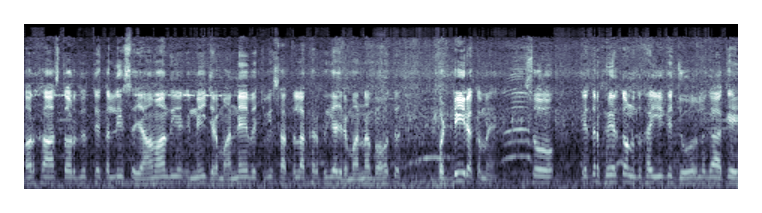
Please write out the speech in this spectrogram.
ਔਰ ਖਾਸ ਤੌਰ ਦੇ ਉੱਤੇ ਕੱਲੀ ਸਜ਼ਾਵਾਂ ਦੀ ਇੰਨੀ ਜੁਰਮਾਨੇ ਵਿੱਚ ਵੀ 7 ਲੱਖ ਰੁਪਈਆ ਜੁਰਮਾਨਾ ਬਹੁਤ ਵੱਡੀ ਰਕਮ ਹੈ। ਸੋ ਇੱਧਰ ਫੇਰ ਤੁਹਾਨੂੰ ਦਿਖਾਈਏ ਕਿ ਜ਼ੋਰ ਲਗਾ ਕੇ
